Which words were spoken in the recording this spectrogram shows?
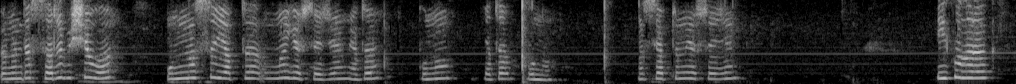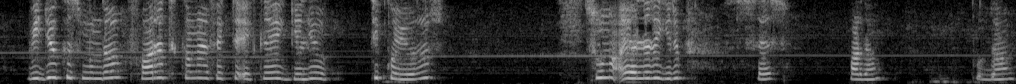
önünde sarı bir şey var. Onu nasıl yaptığımı göstereceğim ya da bunu ya da bunu. Nasıl yaptığımı göstereceğim. İlk olarak Video kısmında fare tıklama efekti ekleye geliyor. Tik koyuyoruz. Sonra ayarlara girip ses pardon buradan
